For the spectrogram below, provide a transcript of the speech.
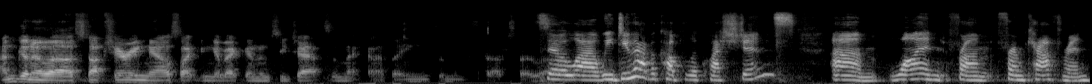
I'm gonna uh, stop sharing now so I can go back in and see chats and that kind of thing. and. So, uh, we do have a couple of questions. Um, one from from Catherine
